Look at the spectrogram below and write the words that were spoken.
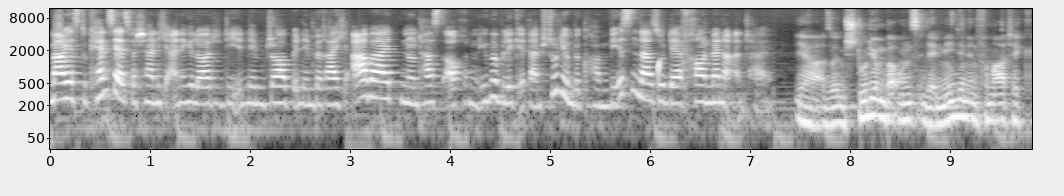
Marius, du kennst ja jetzt wahrscheinlich einige Leute, die in dem Job, in dem Bereich arbeiten und hast auch einen Überblick in deinem Studium bekommen. Wie ist denn da so der Frauen-Männer-Anteil? Ja, also im Studium bei uns in der Medieninformatik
